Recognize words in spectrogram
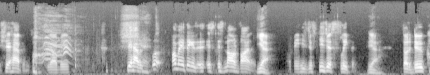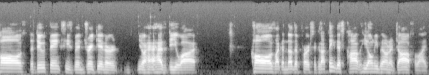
Shit happens. You know what I mean? Shit happens. Shit. Well, my main thing is it's, it's non-violent. Yeah. I mean, he's just he's just sleeping. Yeah. So the dude calls. The dude thinks he's been drinking or you know ha- has a DUI. Calls like another person because I think this cop he only been on a job for like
